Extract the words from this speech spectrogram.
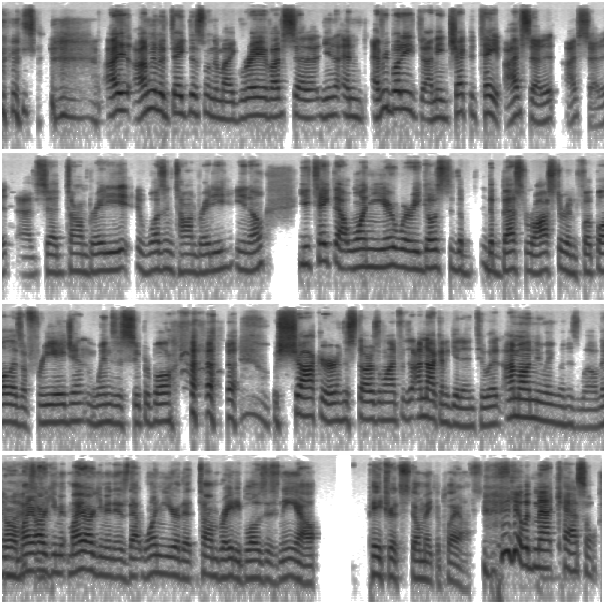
I I'm gonna take this one to my grave. I've said it, you know, and everybody, I mean, check the tape. I've said it. I've said it. I've said Tom Brady. It wasn't Tom Brady. You know, you take that one year where he goes to the the best roster in football as a free agent and wins his Super Bowl. Shocker, the stars align for this. I'm not going to get into it. I'm on New England as well. They No, my argument, my argument is that one year that Tom Brady blows his knee out, Patriots still make the playoffs. yeah, with Matt Cassel.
